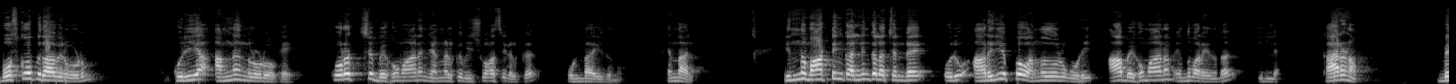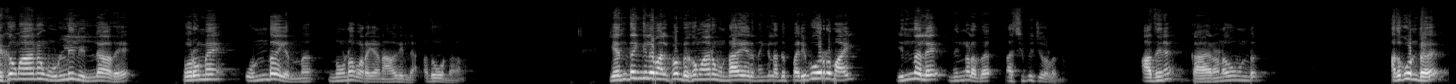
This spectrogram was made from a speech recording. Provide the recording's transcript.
ബോസ്കോ പിതാവിനോടും കുരിയ അംഗങ്ങളോടുമൊക്കെ കുറച്ച് ബഹുമാനം ഞങ്ങൾക്ക് വിശ്വാസികൾക്ക് ഉണ്ടായിരുന്നു. എന്നാൽ ഇന്ന് മാർട്ടിൻ അച്ഛന്റെ ഒരു അറിയിപ്പ് വന്നതോടുകൂടി ആ ബഹുമാനം എന്ന് പറയുന്നത് ഇല്ല. കാരണം ബഹുമാനം ഉള്ളിലില്ലാതെ പുറമെ ഉണ്ട് എന്ന് നുണ പറയാനാകില്ല. അതുകൊണ്ടാണ്. എന്തെങ്കിലും അല്പം ബഹുമാനം ഉണ്ടായിരുന്നെങ്കിൽ അത് പരിപൂർണമായി ഇന്നലെ നിങ്ങളത് നശിപ്പിച്ചു കളഞ്ഞു. അതിന് കാരണവുമുണ്ട്. അതുകൊണ്ട്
